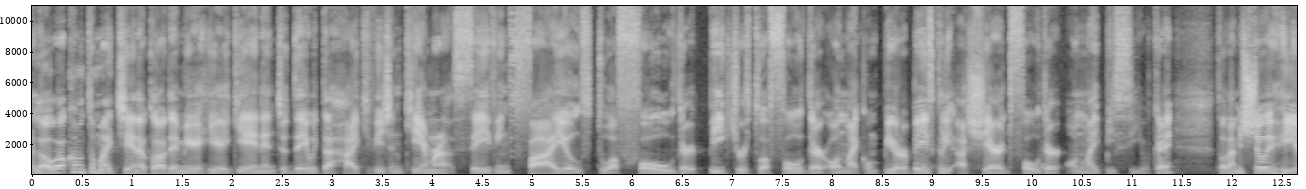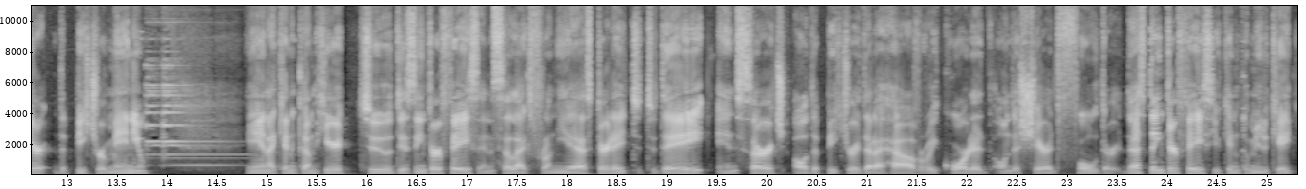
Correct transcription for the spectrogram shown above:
Hello, welcome to my channel, Claudemir here again, and today with the Hikvision camera, saving files to a folder, pictures to a folder on my computer, basically a shared folder on my PC, okay? So let me show you here the picture menu, and I can come here to this interface and select from yesterday to today and search all the pictures that I have recorded on the shared folder. That's the interface you can communicate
